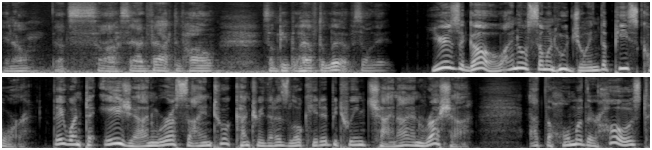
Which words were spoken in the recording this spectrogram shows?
you know, that's a sad fact of how some people have to live. So they... Years ago, I know someone who joined the Peace Corps. They went to Asia and were assigned to a country that is located between China and Russia. At the home of their host,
